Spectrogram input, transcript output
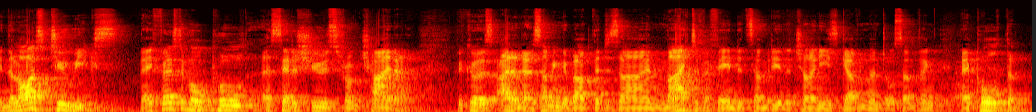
In the last two weeks, they first of all pulled a set of shoes from China because, I don't know, something about the design might have offended somebody in the Chinese government or something. They pulled them.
